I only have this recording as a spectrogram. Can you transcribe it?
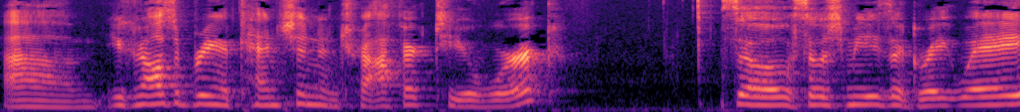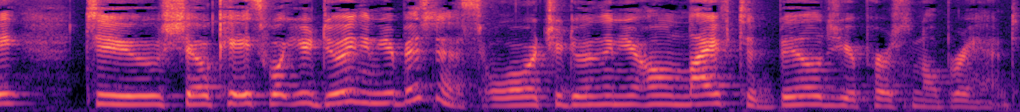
Um, you can also bring attention and traffic to your work. So, social media is a great way to showcase what you're doing in your business or what you're doing in your own life to build your personal brand.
